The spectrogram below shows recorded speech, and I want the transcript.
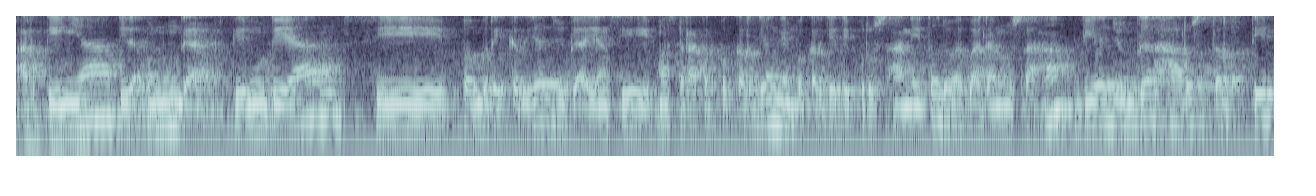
artinya tidak menunggak. Kemudian si pemberi kerja juga yang si masyarakat pekerja yang bekerja di perusahaan itu adalah badan usaha, dia juga harus tertib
